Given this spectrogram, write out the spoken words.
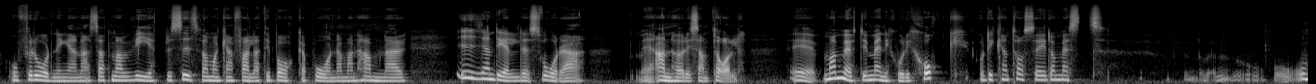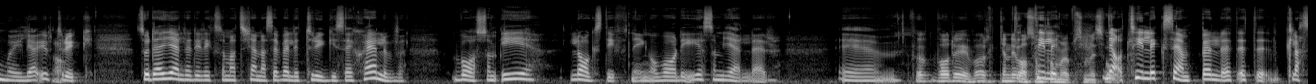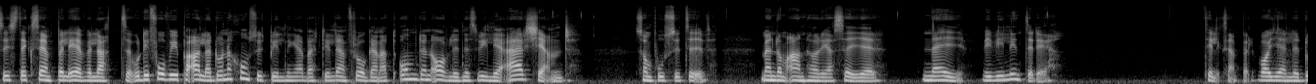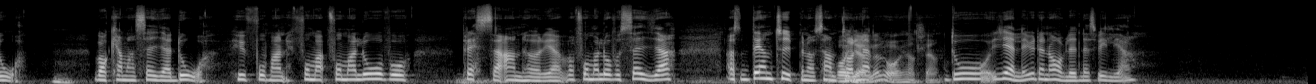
och förordningarna så att man vet precis vad man kan falla tillbaka på när man hamnar i en del svåra eh, anhörigsamtal. Eh, man möter ju människor i chock och det kan ta sig de mest omöjliga uttryck. Ja. Så där gäller det liksom att känna sig väldigt trygg i sig själv. Vad som är lagstiftning och vad det är som gäller. Ehm, För vad, det, vad kan det vara som Till- kommer upp som är svårt? Ja, till exempel, ett, ett klassiskt exempel är väl att, och det får vi på alla donationsutbildningar Bertil, den frågan att om den avlidnes vilja är känd som positiv, men de anhöriga säger nej, vi vill inte det. Till exempel, vad gäller då? Vad kan man säga då? Hur får man, får man, får man lov att pressa anhöriga? Vad får man lov att säga? Alltså den typen av samtal. vad gäller då egentligen? Då gäller ju den avlidnes vilja.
